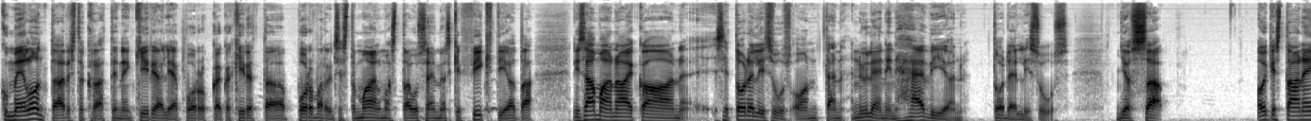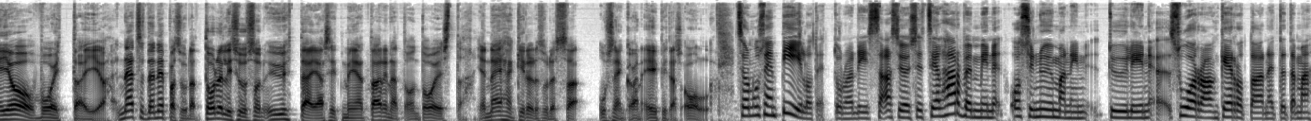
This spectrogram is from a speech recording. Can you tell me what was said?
Kun meillä on tämä aristokraattinen kirjailijaporukka, joka kirjoittaa porvarisesta maailmasta usein myöskin fiktiota, niin samaan aikaan se todellisuus on tämän Nylenin häviön todellisuus, jossa oikeastaan ei ole voittajia. Näetkö tämän epäsuhdan? Todellisuus on yhtä ja sitten meidän tarinat on toista. Ja näinhän kirjallisuudessa useinkaan ei pitäisi olla. Se on usein piilotettuna niissä asioissa. Että siellä harvemmin Ossi Nymanin tyyliin suoraan kerrotaan, että tämä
